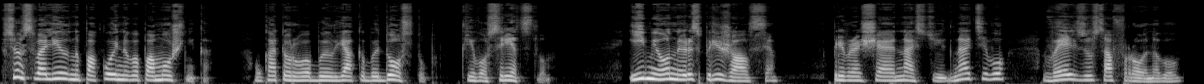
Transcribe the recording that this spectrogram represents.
Все свалил на покойного помощника, у которого был якобы доступ к его средствам. Ими он и распоряжался — превращая Настю Игнатьеву в Эльзу Сафронову.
